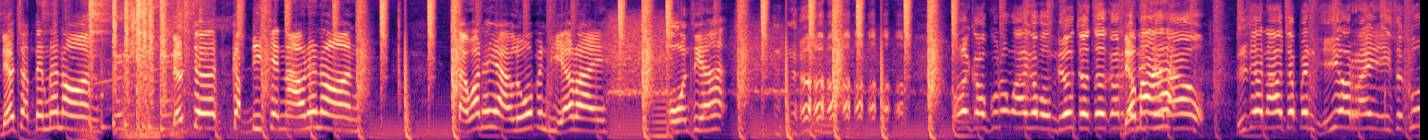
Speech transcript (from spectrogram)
เดี๋ยวจัดเต็มแน่นอน เดี๋ยวเจอกับดีเจนาวแน่นอน แต่ว่าถ้าอยากรู้ว่าเป็นผีอะไร โอนสิฮะ โอ้ยขอบคุณมากๆครับผม เดี๋ยวเจอเจอกันเดี๋ยวมาดีเจฮะนาวดีเจนาวจะเป็นผีอะไรอีกสักครู่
